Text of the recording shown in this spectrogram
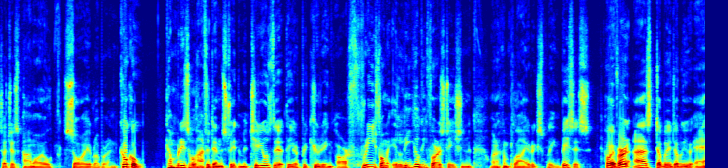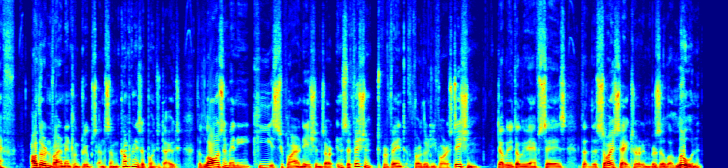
such as palm oil, soy, rubber, and cocoa. Companies will have to demonstrate the materials that they are procuring are free from illegal deforestation on a comply or explain basis. However, as WWF, other environmental groups and some companies have pointed out, the laws in many key supplier nations are insufficient to prevent further deforestation. WWF says that the soy sector in Brazil alone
